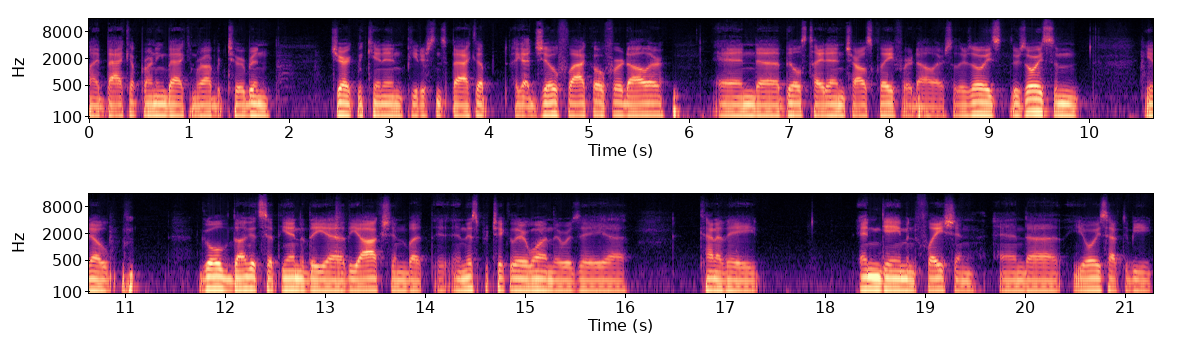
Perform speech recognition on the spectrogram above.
my backup running back and Robert Turbin, Jerick McKinnon, Peterson's backup. I got Joe Flacco for a dollar, and uh, Bill's tight end Charles Clay for a dollar. So there's always there's always some, you know, gold nuggets at the end of the uh, the auction, but in this particular one, there was a uh, kind of a end game inflation, and uh, you always have to be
